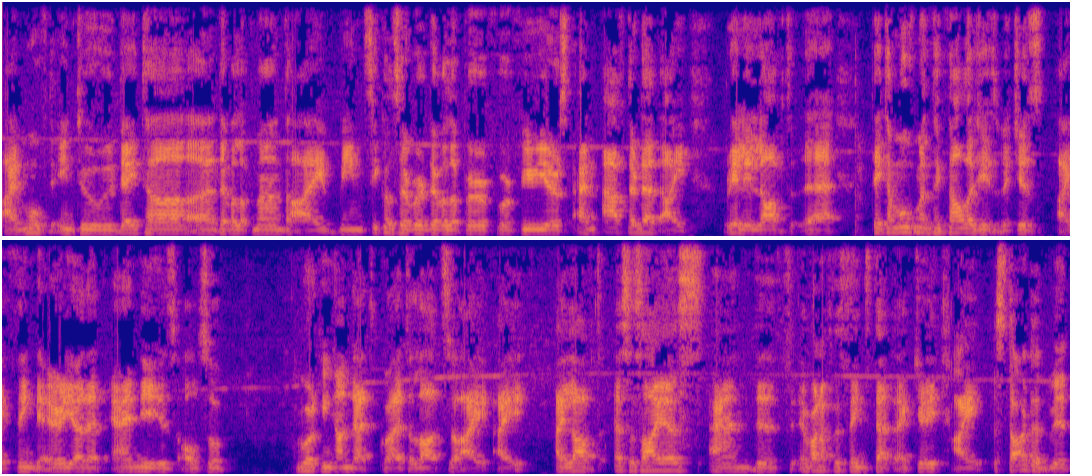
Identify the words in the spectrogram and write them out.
I moved into data uh, development. I've been SQL Server developer for a few years, and after that, I really loved uh, data movement technologies, which is, I think, the area that Andy is also working on that quite a lot. So I, I I loved SSIS, and the, one of the things that actually I started with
